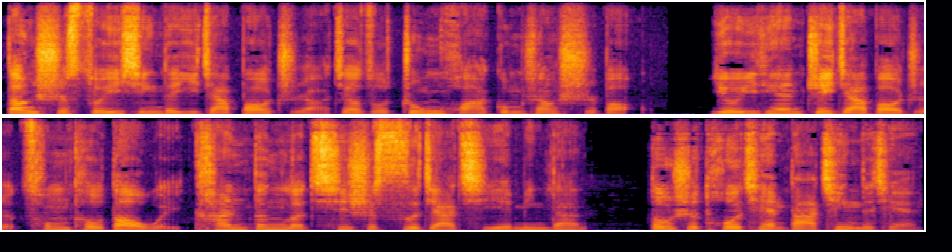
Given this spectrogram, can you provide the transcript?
当时随行的一家报纸啊，叫做《中华工商时报》。有一天，这家报纸从头到尾刊登了七十四家企业名单，都是拖欠大庆的钱。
